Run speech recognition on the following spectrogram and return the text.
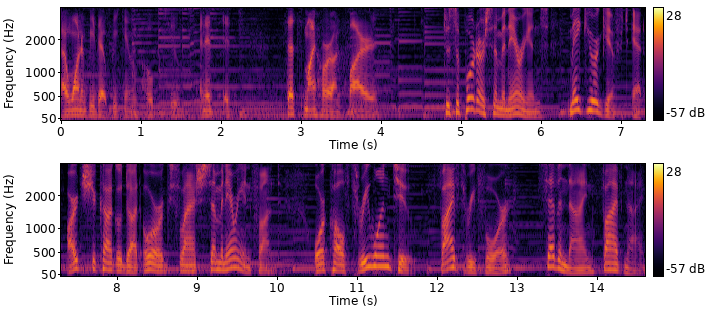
I want to be that beacon of hope too, and it sets my heart on fire. To support our seminarians, make your gift at archchicago.org/seminarian fund or call 312-534-7959.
